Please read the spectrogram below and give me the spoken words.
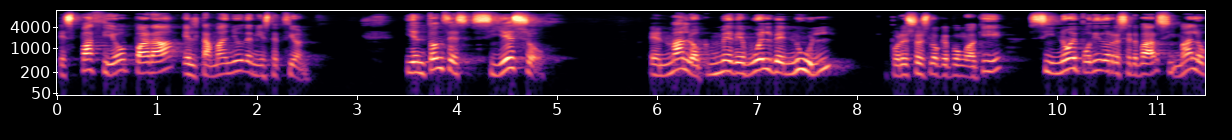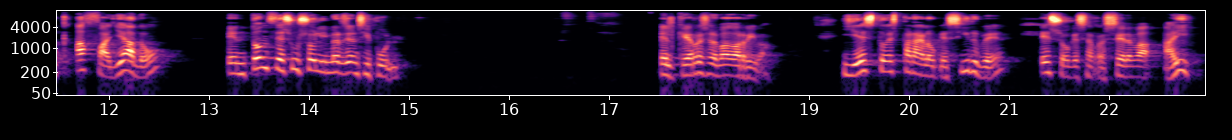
espacio para el tamaño de mi excepción. Y entonces, si eso en malloc me devuelve null, por eso es lo que pongo aquí, si no he podido reservar, si malloc ha fallado, entonces uso el emergency pool, el que he reservado arriba. Y esto es para lo que sirve eso que se reserva ahí.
